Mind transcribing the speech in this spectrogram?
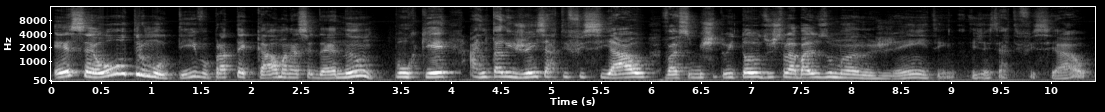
esse é outro motivo para ter calma nessa ideia. Não, porque a inteligência artificial vai substituir todos os trabalhos humanos. Gente, inteligência artificial,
